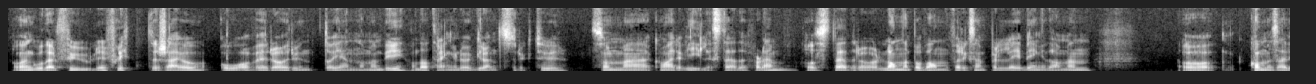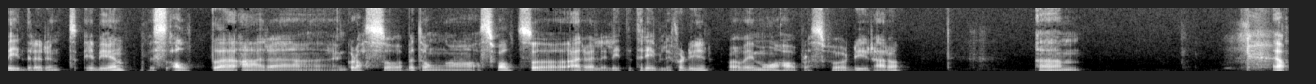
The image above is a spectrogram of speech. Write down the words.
Og en god del fugler flytter seg jo over og rundt og gjennom en by, og da trenger du grøntstruktur som eh, kan være hvilesteder for dem, og steder å lande på vann, f.eks. i Bingedammen, og komme seg videre rundt i byen. Hvis alt eh, er eh, glass og betong og asfalt, så er det veldig lite trivelig for dyr, og vi må ha plass for dyr her òg. Um, ja.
